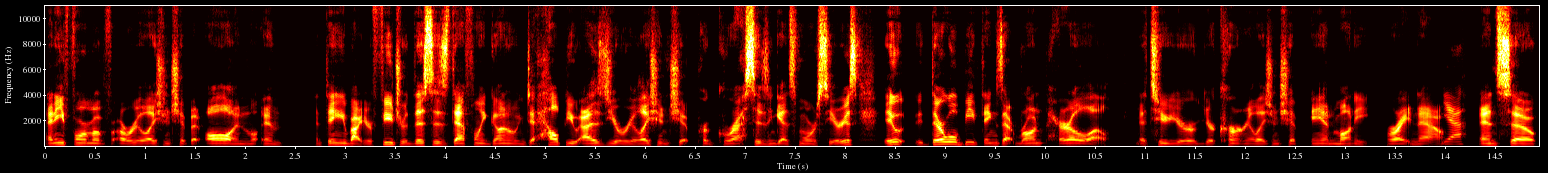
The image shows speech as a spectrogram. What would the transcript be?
any form of a relationship at all and and and thinking about your future, this is definitely going to help you as your relationship progresses and gets more serious. It, there will be things that run parallel to your your current relationship and money right now. Yeah. And so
